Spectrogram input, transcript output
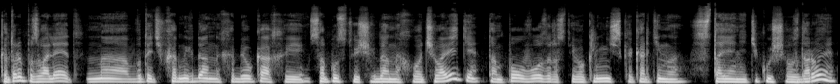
которая позволяет на вот этих входных данных о белках и сопутствующих данных о человеке, там пол, возраст, его клиническая картина состояния текущего здоровья,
